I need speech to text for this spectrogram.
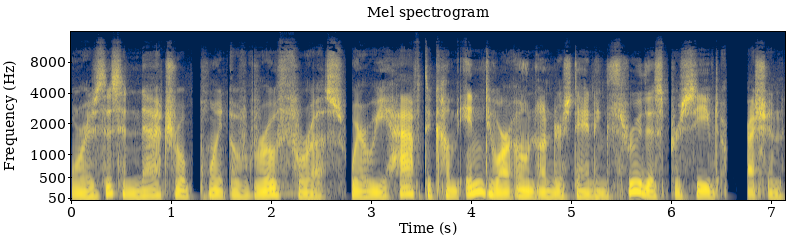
Or is this a natural point of growth for us where we have to come into our own understanding through this perceived oppression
